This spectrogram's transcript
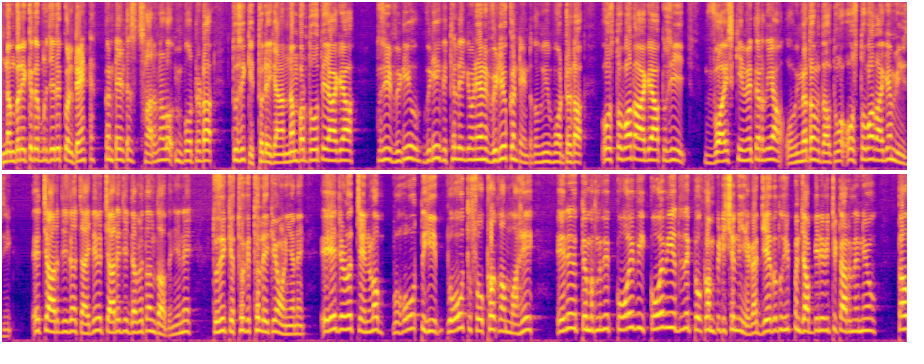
ਨੰਬਰ 1 ਤੇ ਆਪਣੇ ਜਿਹੜੇ ਕੰਟੈਂਟ ਕੰਟੈਂਟ ਸਾਰਿਆਂ ਨਾਲੋਂ ਇੰਪੋਰਟੈਂਟ ਆ, ਤੁਸੀਂ ਕਿੱਥੋਂ ਲੈ ਕੇ ਆਣਾ ਨੰਬਰ 2 ਤੇ ਆ ਗਿਆ, ਤੁਸੀਂ ਵੀਡੀਓ ਵੀਡੀਓ ਕਿੱਥੇ ਲੈ ਕੇ ਆਉਣੀ ਨੇ ਵੀਡੀਓ ਕੰਟੈਂਟ ਤੋਂ ਵੀ ਇੰਪੋਰਟੈਂਟ ਆ। ਉਸ ਤੋਂ ਬਾਅਦ ਆ ਗਿਆ ਤੁਸੀਂ ਵੌਇਸ ਕਿਵੇਂ ਕਰਦੇ ਆ? ਉਹ ਵੀ ਮੈਂ ਤੁਹਾਨੂੰ ਦੱਸ ਦੂੰਗਾ ਉਸ ਤੋਂ ਬਾਅਦ ਆ ਗਿਆ 뮤직 ਇਹ ਚਾਰ ਚੀਜ਼ਾਂ ਚਾਹੀਦੀਆਂ ਨੇ, ਚਾਰੇ ਚੀਜ਼ਾਂ ਮੈਂ ਤੁਹਾਨੂੰ ਦੱਸ ਦਿੰਦੀਆਂ ਨੇ। ਤੁਸੀਂ ਕਿੱਥੋਂ ਕਿੱਥੋਂ ਲੈ ਕੇ ਆਉਣੀਆਂ ਨੇ? ਇਹ ਜਿਹੜਾ ਚੈਨਲ ਆ, ਬਹੁਤ ਹੀ, ਬਹੁਤ ਸੌਖਾ ਕੰਮ ਆ ਇਹ। ਇਹਦੇ ਉੱਤੇ ਮਤਲਬ ਕਿ ਕੋਈ ਵੀ ਕੋਈ ਵੀ ਇਹਦੇ ਤੇ ਕੰਪੀਟੀਸ਼ਨ ਨਹੀਂ ਹੈਗਾ। ਜੇ ਤਾਂ ਤੁਸੀਂ ਪੰਜਾਬੀ ਦੇ ਵਿੱਚ ਕਰ ਲੈਂਦੇ ਹੋ ਤਾਂ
